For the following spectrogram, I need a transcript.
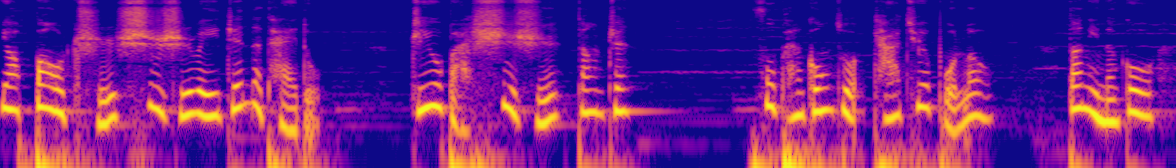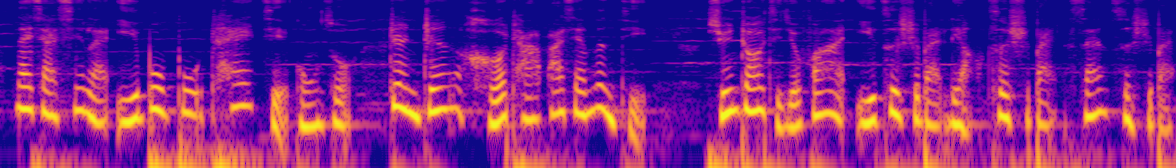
要保持事实为真的态度，只有把事实当真，复盘工作，查缺补漏。当你能够耐下心来，一步步拆解工作，认真核查，发现问题，寻找解决方案，一次失败，两次失败，三次失败，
